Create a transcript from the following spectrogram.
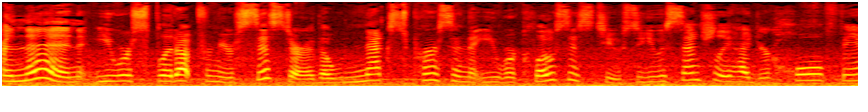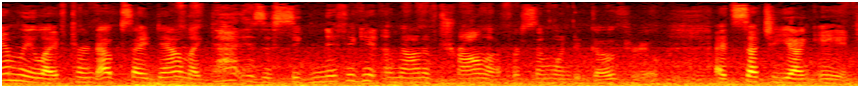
And then you were split up from your sister, the next person that you were closest to. So you essentially had your whole family life turned upside down. Like, that is a significant amount of trauma for someone to go through at such a young age.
